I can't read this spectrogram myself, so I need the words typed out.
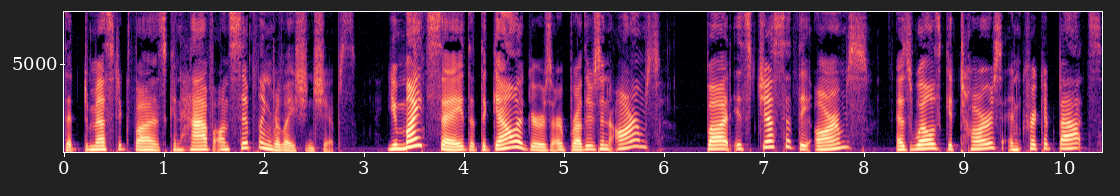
that domestic violence can have on sibling relationships. You might say that the Gallaghers are brothers in arms, but it's just that the arms, as well as guitars and cricket bats,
